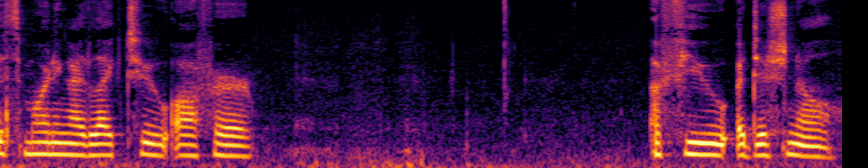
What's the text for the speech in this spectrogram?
This morning I'd like to offer a few additional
